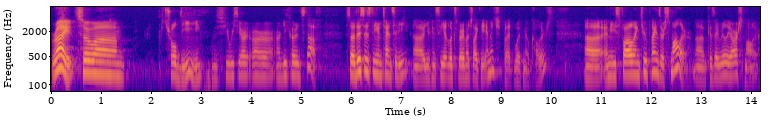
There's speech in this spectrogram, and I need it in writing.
Right. So um, Control D. Here we see our, our, our, decoded stuff. So this is the intensity. Uh, you can see it looks very much like the image, but with no colors. Uh, and these following two planes are smaller uh, because they really are smaller.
